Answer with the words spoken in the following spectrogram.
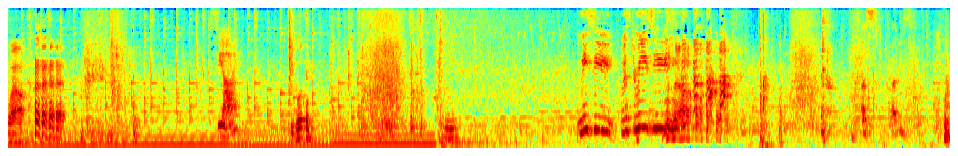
Wow. CI? Keep looking. Misi! Mr. Misi! No.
